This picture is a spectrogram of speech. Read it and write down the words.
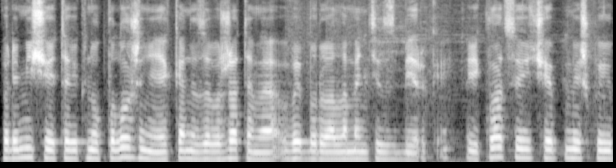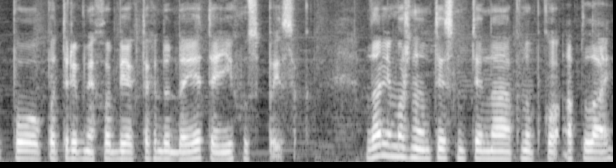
Переміщуєте вікно положення, яке не заважатиме вибору елементів збірки, і клацаючи мишкою по потрібних об'єктах додаєте їх у список. Далі можна натиснути на кнопку Apply,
